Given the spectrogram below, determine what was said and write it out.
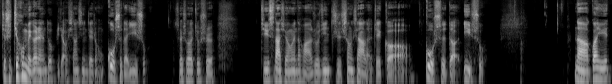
就是几乎每个人都比较相信这种故事的艺术。所以说，就是基于四大学问的话，如今只剩下了这个。故事的艺术。那关于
